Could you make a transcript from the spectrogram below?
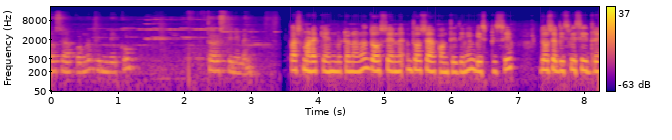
ದೋಸೆ ಹಾಕ್ಕೊಂಡು ತಿನ್ನಬೇಕು ತೋರಿಸ್ತೀನಿ ಬನ್ನಿ. ಫಸ್ಟ್ ಮಾಡೋಕ್ಕೆ ಅಂದ್ಬಿಟ್ಟು ನಾನು ದೋಸೆ ದೋಸೆ ಹಾಕ್ಕೊತಿದ್ದೀನಿ ಬಿಸಿ ಬಿಸಿ ದೋಸೆ ಬಿಸಿ ಬಿಸಿ ಇದ್ರೇ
